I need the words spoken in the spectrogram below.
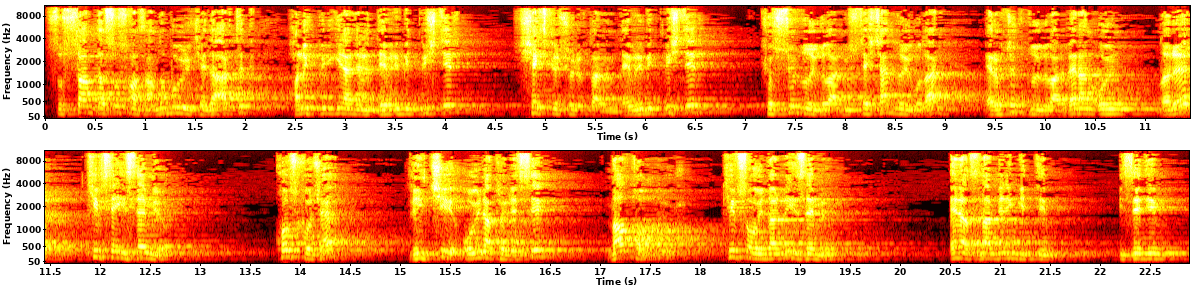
Sussam da susmasam da bu ülkede artık Haluk Bilginer'lerin devri bitmiştir. Shakespeare çocuklarının devri bitmiştir. Köstür duygular, müsteşen duygular, erotik duygular veren oyunları kimse izlemiyor. Koskoca linççi oyun atölyesi nal topluyor. Kimse oyunlarını izlemiyor. En azından benim gittiğim, izlediğim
